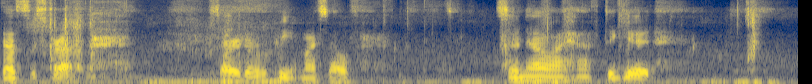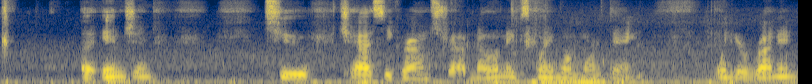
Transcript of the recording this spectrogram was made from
that's the strap. Sorry to repeat myself. So now I have to get an engine to chassis ground strap. Now let me explain one more thing. When you're running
